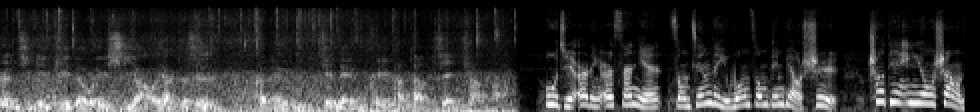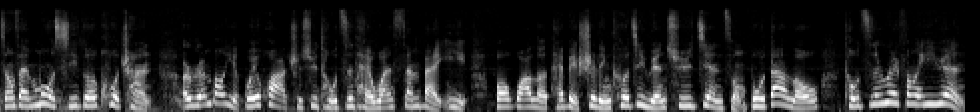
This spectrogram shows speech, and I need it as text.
跟 GDP 的维系啊，我想就是可能今年可以看到的现象吧。布局二零二三年，总经理汪宗斌表示，车电应用上将在墨西哥扩产，而人保也规划持续投资台湾三百亿，包括了台北市林科技园区建总部大楼、投资瑞芳医院，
